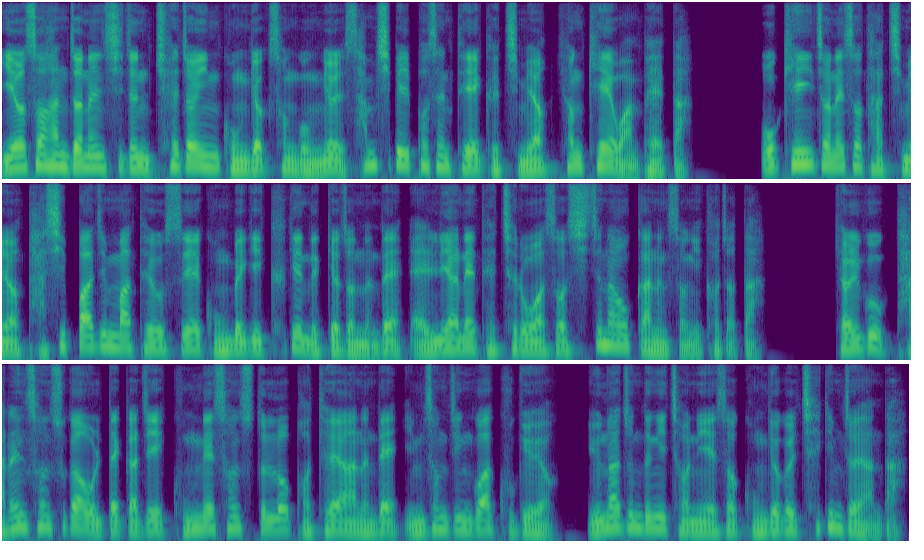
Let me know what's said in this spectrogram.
이어서 한전은 시즌 최저인 공격 성공률 31%에 그치며 형쾌에 완패했다. OK전에서 다치며 다시 빠진 마테우스의 공백이 크게 느껴졌는데 엘리안의 대체로 와서 시즌아웃 가능성이 커졌다. 결국 다른 선수가 올 때까지 국내 선수들로 버텨야 하는데 임성진과 구교혁, 윤하준 등이 전위에서 공격을 책임져야 한다.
